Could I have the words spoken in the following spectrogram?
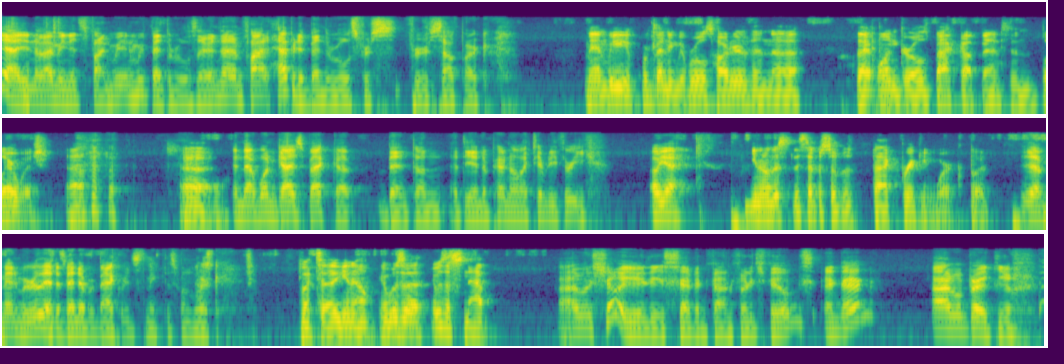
Yeah, you know, I mean, it's fine. We and we bent the rules there, and I'm fine, happy to bend the rules for for South Park. Man, we we're bending the rules harder than uh, that one girl's back got bent in Blair Witch. Huh? uh, And that one guy's back got bent on at the end of Paranormal Activity three. oh yeah, you know this this episode was backbreaking work, but Yeah, man, we really had to bend over backwards to make this one work. but uh, you know it was a it was a snap. I will show you these seven found footage films, and then I will break you.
